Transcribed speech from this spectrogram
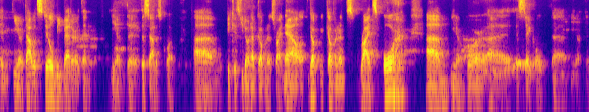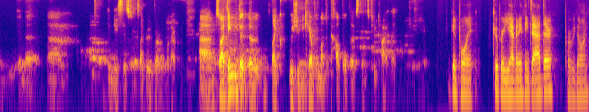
and you know that would still be better than you know the the status quo. Um, because you don't have governance right now, go- governance rights, or um, you know, or uh, a stakeholder, uh, you know, in, in the um, in these systems like Uber or whatever. Um, so I think that the like we should be careful not to couple those things too tightly. Good point, Cooper. You have anything to add there before we go on?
